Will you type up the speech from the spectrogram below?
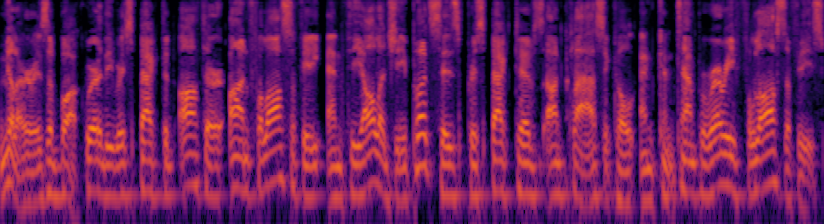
Miller is a book where the respected author on philosophy and theology puts his perspectives on classical and contemporary philosophies.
